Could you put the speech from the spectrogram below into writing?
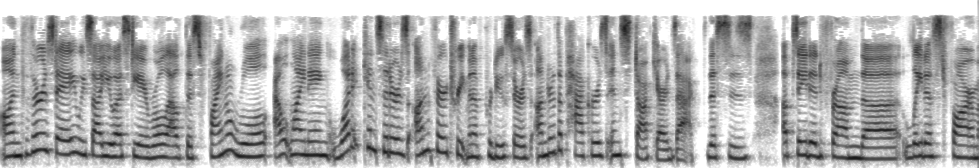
On Thursday, we saw USDA roll out this final rule outlining what it considers unfair treatment of producers under the Packers and Stockyards Act. This is updated from the latest farm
